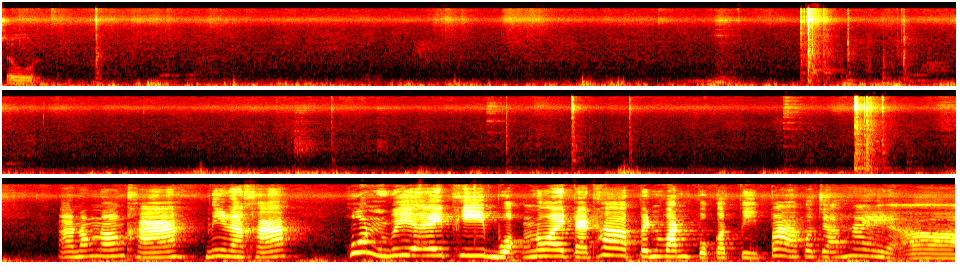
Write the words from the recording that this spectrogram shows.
สูตร อ่าน้องๆคะนี่นะคะ หุ้น VIP บวกน้อย แต่ถ้าเป็นวันปกติป้าก็จะให้อ่า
